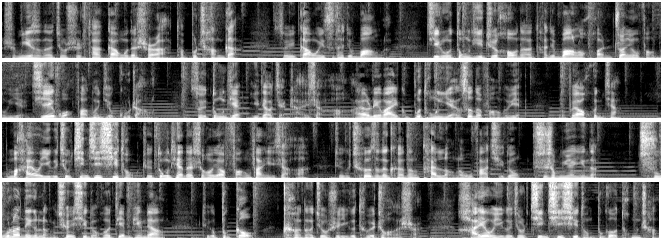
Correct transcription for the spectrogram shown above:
什么意思呢？就是他干过的事儿啊，他不常干，所以干过一次他就忘了。进入冬季之后呢，他就忘了换专用防冻液，结果发动机就故障了。所以冬天一定要检查一下啊。还有另外一个不同颜色的防冻液，不要混加。那么还有一个就进气系统，这个冬天的时候要防范一下啊。这个车子呢可能太冷了无法启动，是什么原因呢？除了那个冷却系统和电瓶量这个不够，可能就是一个特别重要的事儿。还有一个就是进气系统不够通畅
